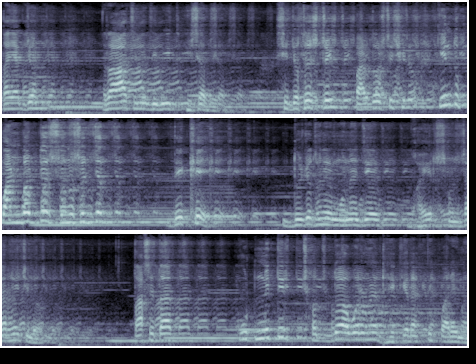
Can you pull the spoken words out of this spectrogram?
তাই একজন রাজনীতিবিদ হিসাবে সে যথেষ্টই পারদর্শী ছিল, কিন্তু পাণ্ডবদের সৈন্যসজ্জা দেখে দুর্যোধনের মনে যে ভয়ের সঞ্চার হয়েছিল, তা সে তার কূটনীতির ছদ্ম আবরণে ঢেকে রাখতে পারেনি।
